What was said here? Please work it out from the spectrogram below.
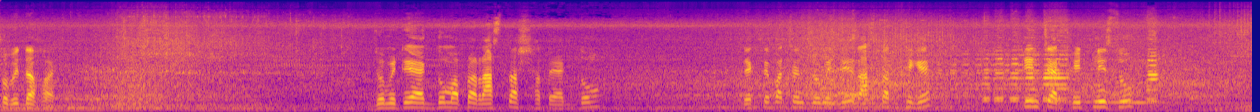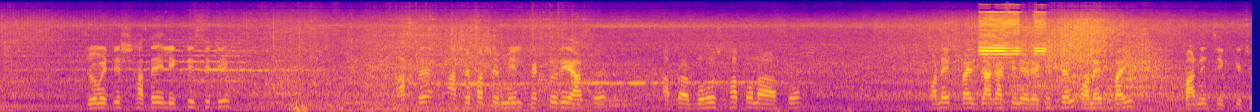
সুবিধা হয়। জমিটি একদম আপনার রাস্তার সাথে, একদম। দেখতে পাচ্ছেন জমিটি রাস্তার থেকে তিন চার ফিট নিচু। জমিটির সাথে ইলেকট্রিসিটি আছে, আশেপাশে মিল ফ্যাক্টরি আছে, আপনার বহু স্থাপনা আছে। অনেক ভাই জায়গা কিনে রেখেছেন, অনেক ভাই বাণিজ্যিক কিছু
